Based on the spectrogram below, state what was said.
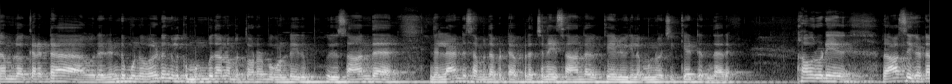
நம்மளை கரெக்டாக ஒரு ரெண்டு மூணு வருடங்களுக்கு முன்பு தான் நம்ம தொடர்பு கொண்டு இது இது சார்ந்த இந்த லேண்டு சம்மந்தப்பட்ட பிரச்சனை சார்ந்த கேள்விகளை முன் வச்சு கேட்டிருந்தார். அவருடைய ராசி கட்ட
